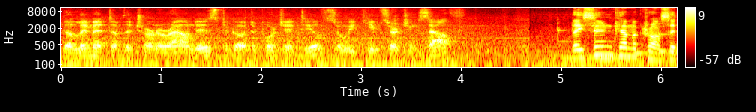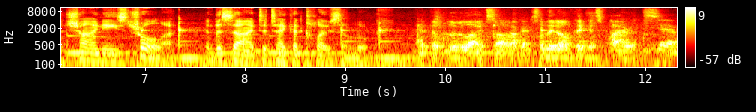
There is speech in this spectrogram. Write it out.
the limit of the turnaround is to go to Port Gentil, so we keep searching south. They soon come across a Chinese trawler and decide to take a closer look. And the blue lights on, okay, so they don't think it's pirates. Yeah.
